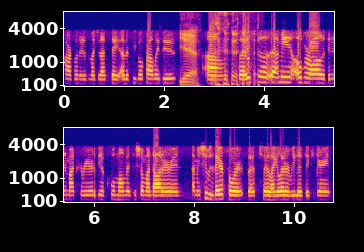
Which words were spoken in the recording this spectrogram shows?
harp on it as much as I say other people probably do. Yeah. Um, but it's still. I mean, overall, at the end of my career, it'll be a cool moment to show my daughter, and I mean, she was there for it, but to like let her relive the experience.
